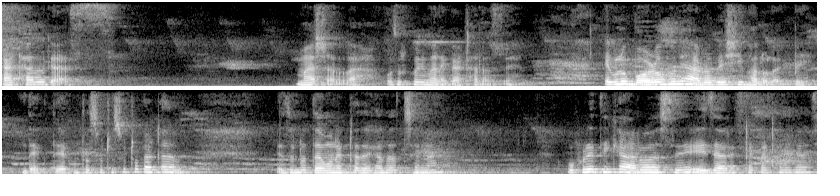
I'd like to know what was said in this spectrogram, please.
কাঁঠাল গাছ। মাশাল্লাহ প্রচুর পরিমাণে কাঁঠাল আছে। এগুলো বড় হলে আরও বেশি ভালো লাগবে দেখতে। এখন তো ছোট ছোট কাঁঠাল। এজন্য তেমন একটা দেখা যাচ্ছে না। উপরের দিকে আরও আছে, এই যে আরেকটা কাঁঠাল গাছ।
